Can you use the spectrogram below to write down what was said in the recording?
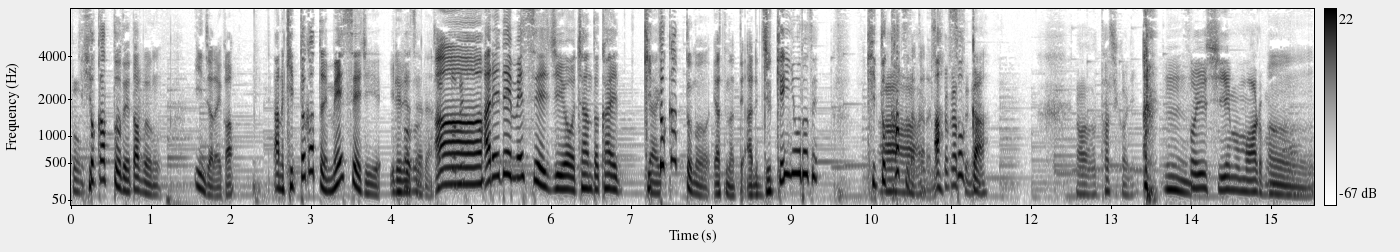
ト。キットカットで多分、いいんじゃないか？あの、キットカットにメッセージ入れるやつやでそう。あー、あれでメッセージをちゃんと書いてキットカットのやつなんて、あれ受験用だぜ。きっと勝つだからねあ。あ、そっか。あー確かに、うん。そういう CM もあるうもん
